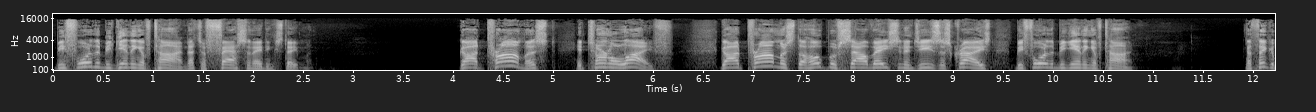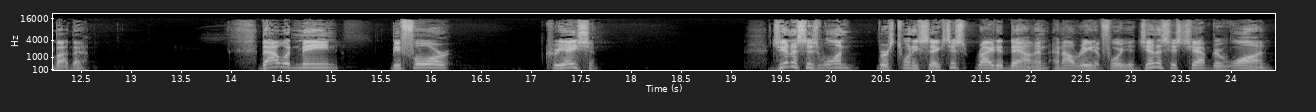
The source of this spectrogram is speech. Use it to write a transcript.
before the beginning of time. That's a fascinating statement. God promised eternal life. God promised the hope of salvation in Jesus Christ before the beginning of time. Now, think about that. That would mean before creation. Genesis 1, verse 26, just write it down and, and I'll read it for you. Genesis chapter 1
